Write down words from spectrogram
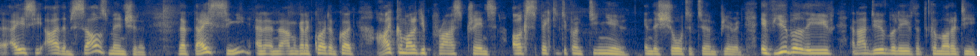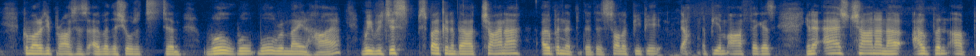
AECI themselves mention it that they see, and, and I'm going to quote unquote, high commodity price trends are expected to continue in the shorter term period. If you believe, and I do believe that commodity commodity prices over the shorter term will will will remain higher. We've just spoken about China open the, the, the solid PP yeah, the PMI figures. You know, as China now open up,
